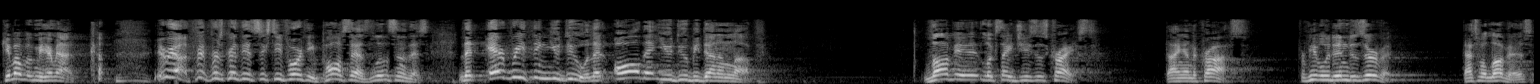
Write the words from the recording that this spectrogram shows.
Keep up with me here, man. Here we are. 1 Corinthians 16, 14. Paul says, listen to this. Let everything you do, let all that you do be done in love. Love, it looks like Jesus Christ dying on the cross for people who didn't deserve it. That's what love is.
